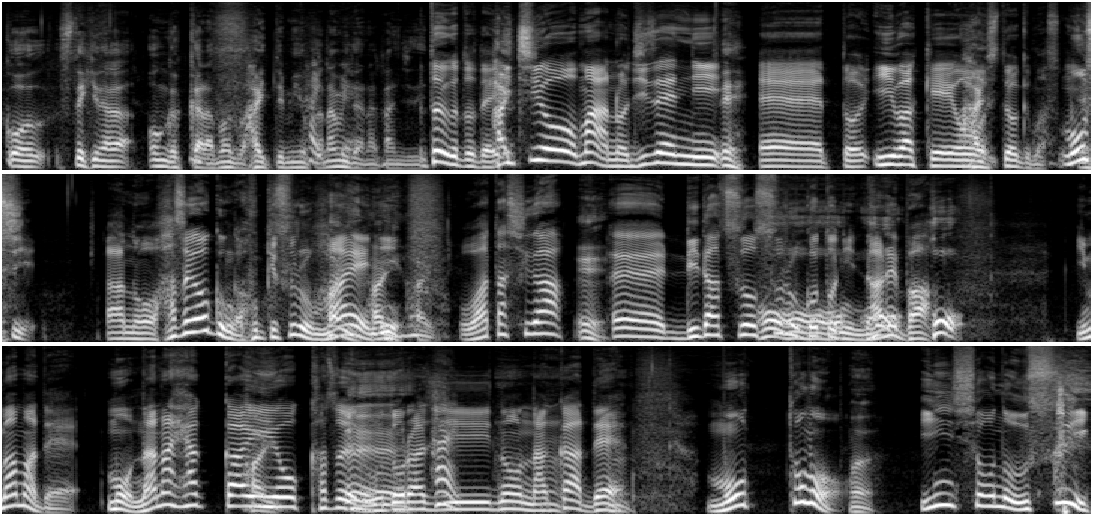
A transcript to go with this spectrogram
こう素敵な音楽からまず入ってみようかなみたいな感じで。ということで、はい。一応まああの事前にええ。ーっと言い訳をしておきます。もしあの長谷川君が復帰する前にはいはいはい。私がええ。ー離脱をすることになれば今までもう700回を数えるウドラジの中で最もは印象の薄い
